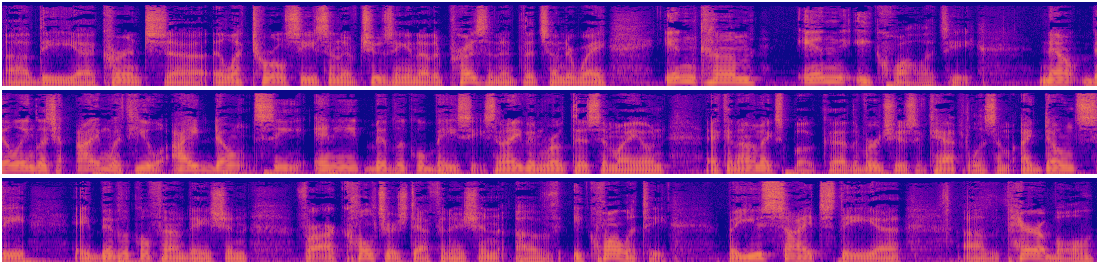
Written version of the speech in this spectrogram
uh, the uh, current uh, electoral season of choosing another president that's underway income inequality. Now, Bill English, I'm with you. I don't see any biblical basis. and I even wrote this in my own economics book, uh, The Virtues of Capitalism. I don't see a biblical foundation for our culture's definition of equality. But you cite the, uh, uh, parable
